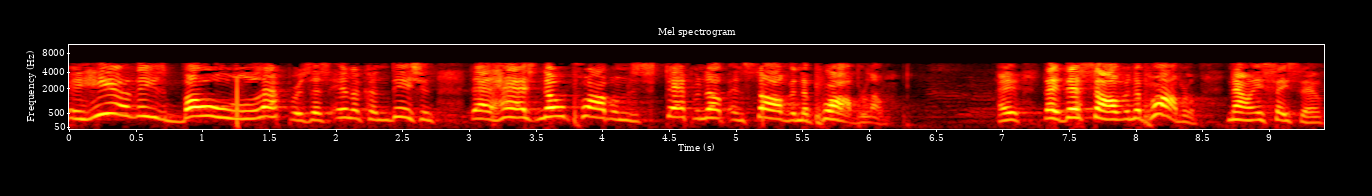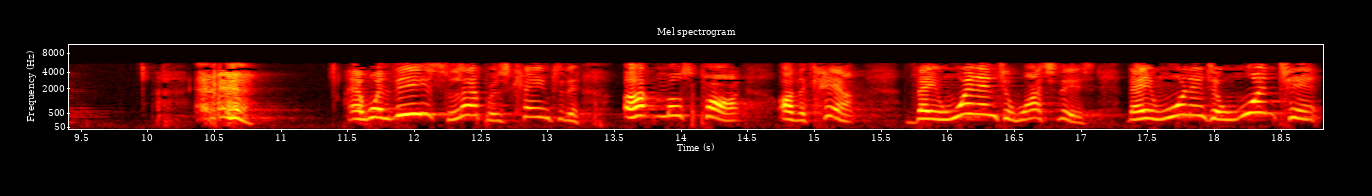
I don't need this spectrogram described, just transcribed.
And here are these bold lepers that's in a condition that has no problem stepping up and solving the problem. They're solving the problem. Now it says so. and when these lepers came to the utmost part of the camp, they went into, watch this, they went into one tent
